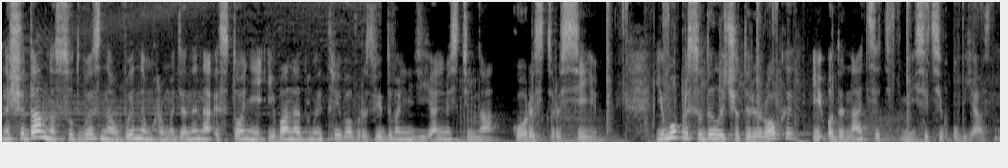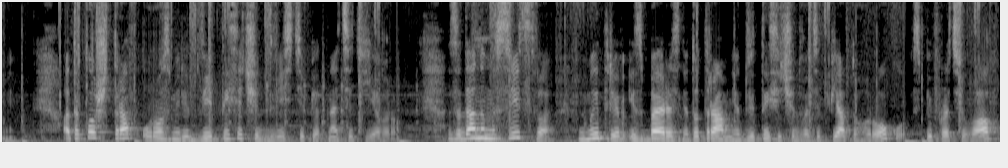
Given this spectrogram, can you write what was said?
Нещодавно суд визнав винним громадянина Естонії Івана Дмитрієва в розвідувальній діяльності на користь Росії. Йому присудили 4 роки і 11 місяців ув'язнення, а також штраф у розмірі 2215 євро. За даними слідства, Дмитрієв із березня до травня 2025 року співпрацював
